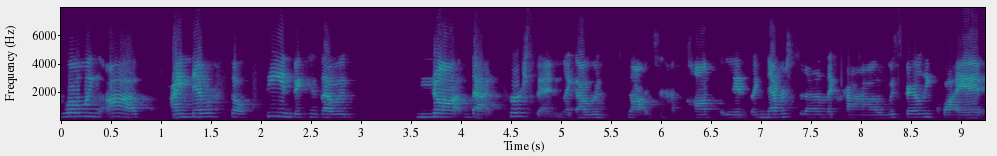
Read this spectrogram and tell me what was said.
growing up i never felt seen because i was not that person. Like i was not didn't have confidence like never stood out in the crowd was fairly quiet.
